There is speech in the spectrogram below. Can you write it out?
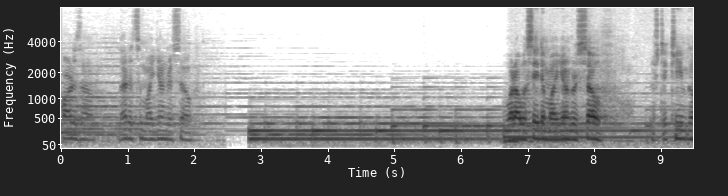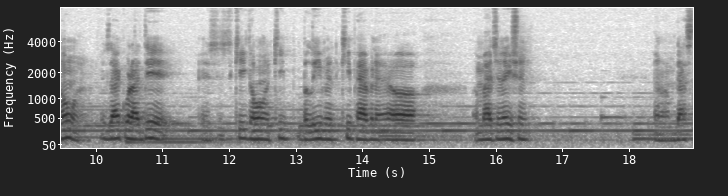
Partizan, letter to my younger self. What I would say to my younger self is to keep going. Exactly what I did. Is just keep going, keep believing, keep having an uh, imagination. And um, that's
